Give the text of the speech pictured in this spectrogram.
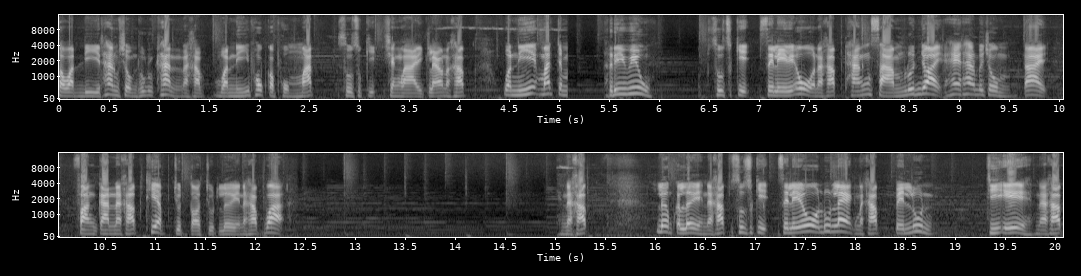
สวัสดีท่านผู้ชมทุกท่านนะครับ วันนี้พบกับผมมัดซูซูกิเชียงรายอีกแล้วนะครับ วันนี้มัดจะรีวิวซูซูกิเซเลโอนะครับทั้ง 3 รุ่นย่อยให้ท่านผู้ชมได้ฟังกันนะครับ เทียบจุดต่อจุดเลยนะครับว่านะครับ เริ่มกันเลยนะครับซูซูกิเซเลโอรุ่นแรกนะครับ เป็นรุ่น GA นะครับ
